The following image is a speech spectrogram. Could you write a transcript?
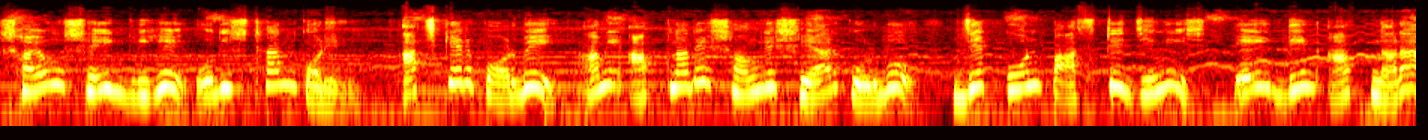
স্বয়ং সেই গৃহে অধিষ্ঠান করেন। আজকের পর্বে আমি আপনাদের সঙ্গে শেয়ার করব যে কোন পাঁচটি জিনিস এই দিন আপনারা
